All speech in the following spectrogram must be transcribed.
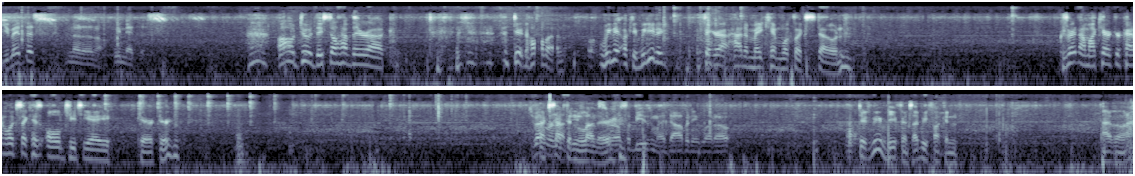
You made this? No, no, no. We made this. Oh, dude, they still have their, uh... dude, hold on. We need, okay, we need to figure out how to make him look like Stone. Because right now my character kind of looks like his old GTA character. Too bad we're Except in defense, leather. Or else I'll be using my Daubeny loadout. Dude, if we were defense, I'd be fucking... I don't know.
